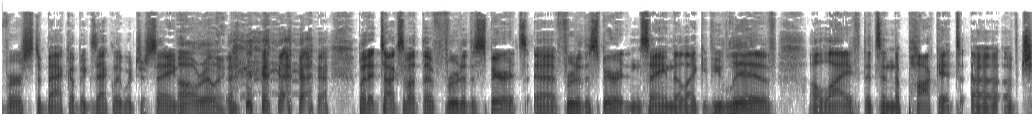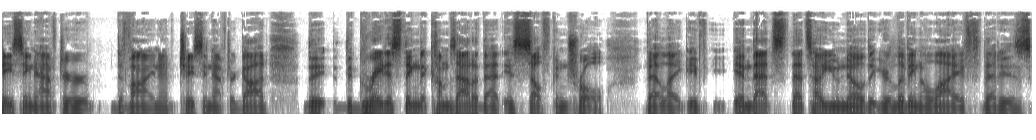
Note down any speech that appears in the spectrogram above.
verse to back up exactly what you're saying. oh, really? but it talks about the fruit of the spirits, uh, fruit of the spirit, and saying that like if you live a life that's in the pocket uh, of chasing after divine, of chasing after God, the the greatest thing that comes out of that is self control. That like if and that's that's how you know that you're living a life that is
